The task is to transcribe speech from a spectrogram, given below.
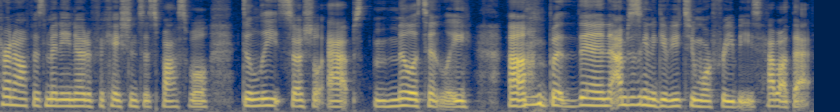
turn off as many notifications as possible, delete social apps militantly. Um, but then I'm just going to give you two more freebies. How about that?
